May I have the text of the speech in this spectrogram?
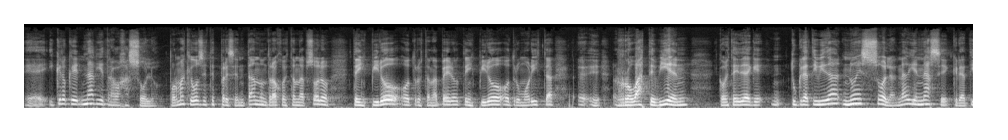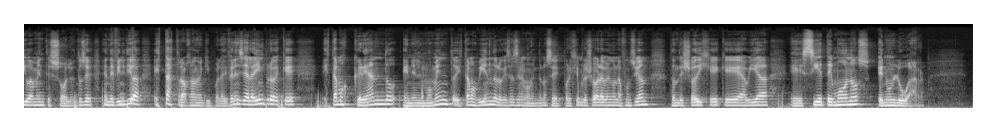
Eh, y creo que nadie trabaja solo. Por más que vos estés presentando un trabajo de stand-up solo, te inspiró otro stand-upero, te inspiró otro humorista, eh, robaste bien con esta idea de que tu creatividad no es sola, nadie nace creativamente solo. Entonces, en definitiva, estás trabajando en equipo. La diferencia de la impro es que estamos creando en el momento y estamos viendo lo que se hace en el momento. No sé, por ejemplo, yo ahora vengo a una función donde yo dije que había siete monos en un lugar.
